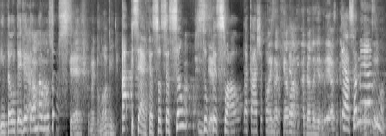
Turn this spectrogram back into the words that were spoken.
Então teve até uma luta. CEF, como é que é o nome? A PSEF, Associação do pessoal da Caixa Mas Econômica aquela Federal. ali na Pedra Rebelde. Essa mesmo.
